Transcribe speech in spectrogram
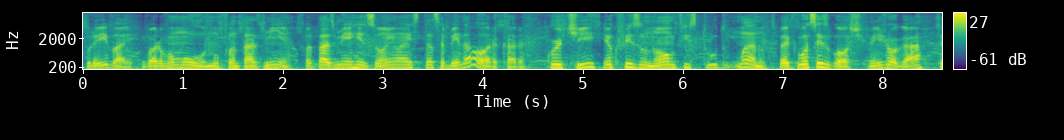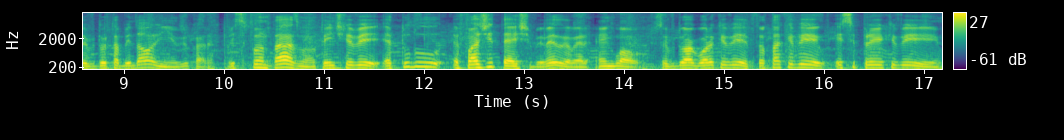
por aí vai. Agora vamos no Fantasminha. Fantasminha Risonho é uma instância bem da hora, cara. Curti, eu que fiz o nome, fiz tudo. Mano, espero que vocês gostem. Vem jogar, o servidor tá bem daorinha, viu, cara? Esse fantasma, eu tenho que ver, é tudo, é fase de teste, beleza, galera? É igual, o servidor agora quer ver, só tá quer ver, esse player quer ver,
